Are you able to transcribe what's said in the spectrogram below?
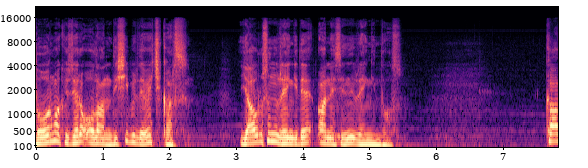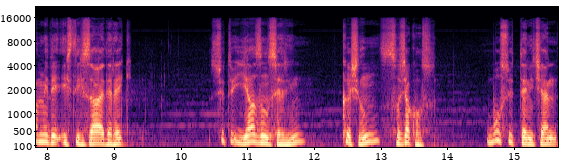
doğurmak üzere olan dişi bir deve çıkarsın. Yavrusunun rengi de annesinin renginde olsun. Kavmi de istihza ederek sütü yazın serin, kışın sıcak olsun. Bu sütten içen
